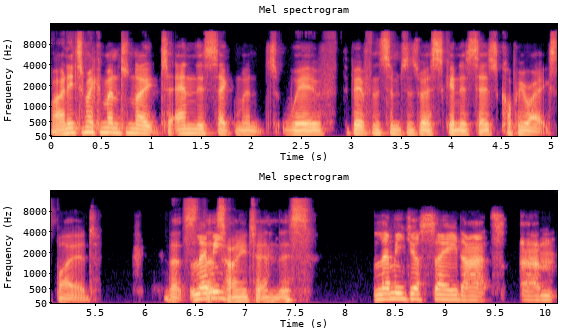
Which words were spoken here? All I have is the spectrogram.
Right, I need to make a mental note to end this segment with the bit from The Simpsons where Skinner says copyright expired. That's Let that's me- how I need to end this. let me just say that um,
